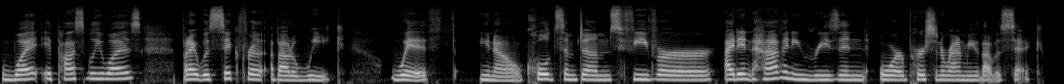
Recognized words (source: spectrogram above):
what it possibly was, but I was sick for about a week with, you know, cold symptoms, fever. I didn't have any reason or person around me that was sick.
